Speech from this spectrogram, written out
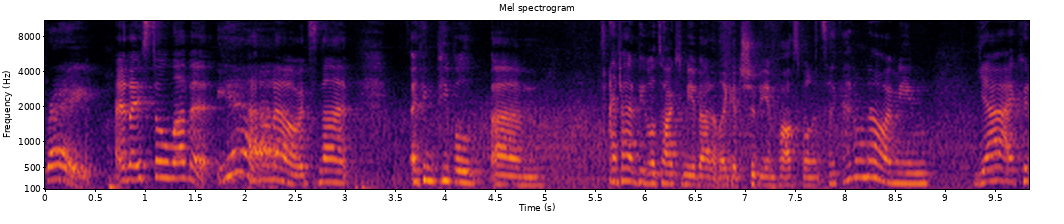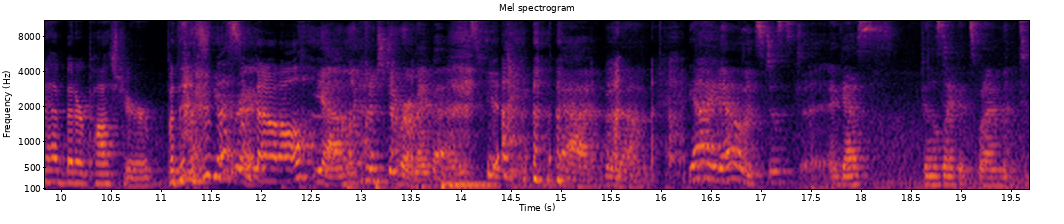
Right. and I still love it. Yeah. I don't know. It's not I think people um I've had people talk to me about it like it should be impossible and it's like I don't know. I mean, yeah, I could have better posture, but that's that's Right. about all. Yeah, I'm like hunched over on my bed. It's really Yeah. bad. But um, yeah, I know. It's just, I guess, feels like it's what I'm meant to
